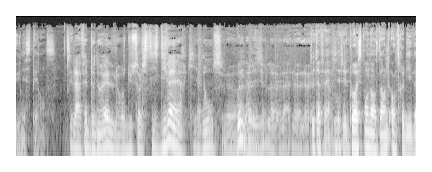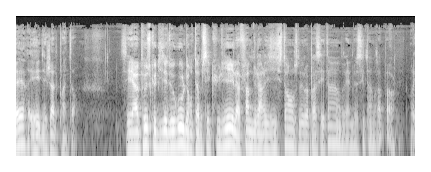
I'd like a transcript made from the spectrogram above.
une espérance. C'est la fête de Noël lors du solstice d'hiver qui annonce le, Oui, la- le- Tout à fait. C'est une correspondance dans- entre l'hiver et déjà le printemps. C'est un peu ce que disait De Gaulle en termes séculiers, la flamme de la résistance ne doit pas s'éteindre, elle ne s'éteindra pas. Oui.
